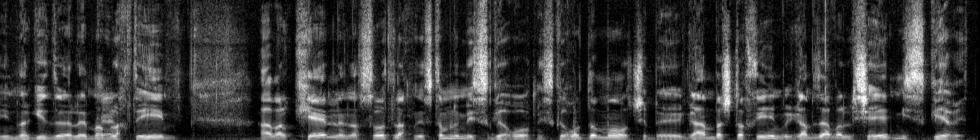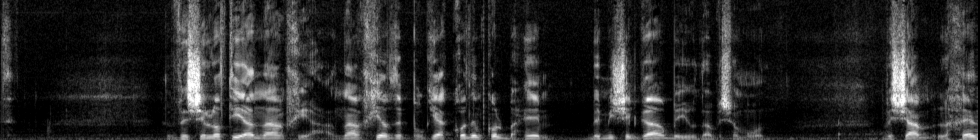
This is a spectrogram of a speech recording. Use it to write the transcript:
אם נגיד עליהם כן. ממלכתיים. אבל כן לנסות להכניס אותם למסגרות, מסגרות דומות, שגם בשטחים וגם זה, אבל שיהיה מסגרת. ושלא תהיה אנרכיה. אנרכיה זה פוגע קודם כל בהם. במי שגר ביהודה ושומרון. ושם, לכן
